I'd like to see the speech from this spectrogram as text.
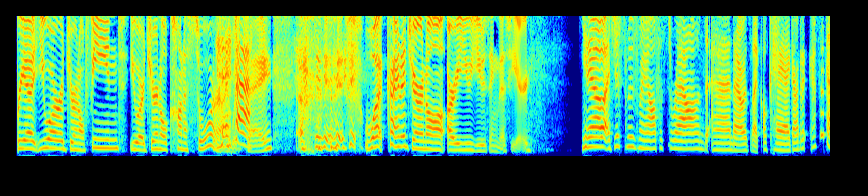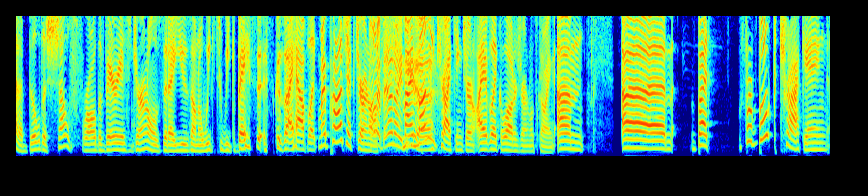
Brea, you are a journal fiend. You are a journal connoisseur, I would say. what kind of journal are you using this year? You know, I just moved my office around and I was like, okay, I got to guess I got to build a shelf for all the various journals that I use on a week to week basis because I have like my project journal, Not a bad idea. my money tracking journal. I have like a lot of journals going. Um um but for book tracking,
